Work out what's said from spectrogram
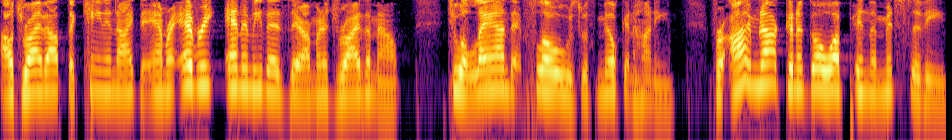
I'll drive out the Canaanite, the Amorite, every enemy that's there. I'm going to drive them out to a land that flows with milk and honey. For I'm not going to go up in the midst of thee,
